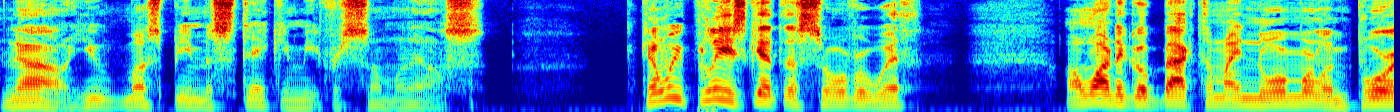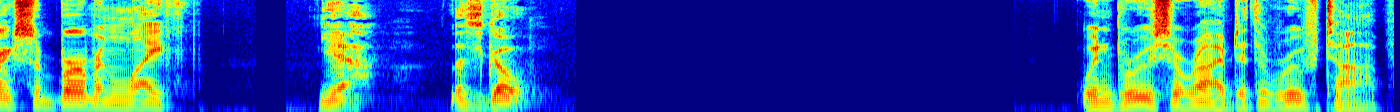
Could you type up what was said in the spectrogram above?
No, you must be mistaking me for someone else. Can we please get this over with? I want to go back to my normal and boring suburban life. Yeah, let's go. When Bruce arrived at the rooftop,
